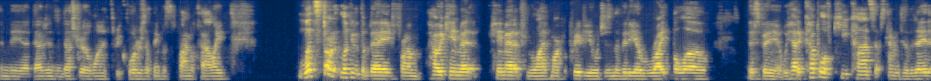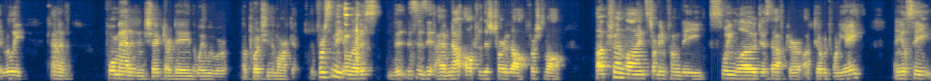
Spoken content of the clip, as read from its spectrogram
in the uh, Dow Jones Industrial, one and three quarters, I think was the final tally. Let's start looking at the day from how we came at came at it from the live market preview, which is in the video right below this video. We had a couple of key concepts coming to the day that really kind of formatted and shaped our day in the way we were approaching the market. The first thing that you'll notice, this is I have not altered this chart at all. First of all, uptrend line starting from the swing low just after October 28th. And you'll see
